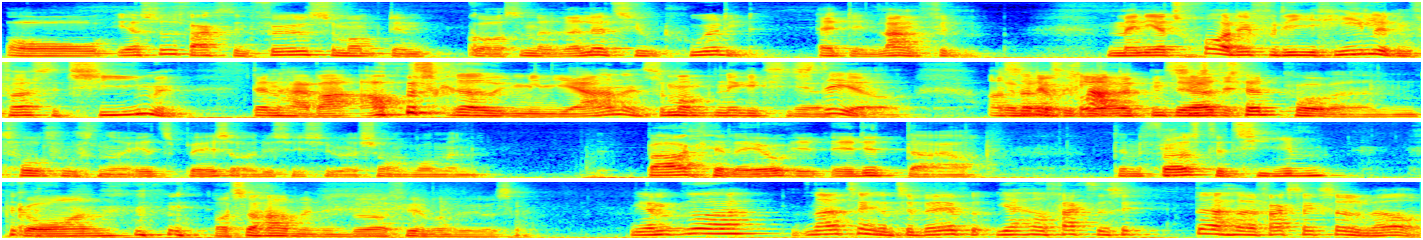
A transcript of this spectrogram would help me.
Og jeg synes faktisk, den føles som om, den går sådan relativt hurtigt, at det er en lang film. Men jeg tror, det er fordi hele den første time, den har jeg bare afskrevet i min hjerne, som om den ikke eksisterede. Og så er det jo altså, klart, det er, at den det er sidste... tæt på at være en 2001 Space Odyssey situation, hvor man bare kan lave et edit, der er den første time gone, og så har man en bedre filmoplevelse. Jamen, ved du hvad? Når jeg tænker tilbage på... Jeg havde faktisk ikke... Der havde jeg faktisk ikke selv været.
